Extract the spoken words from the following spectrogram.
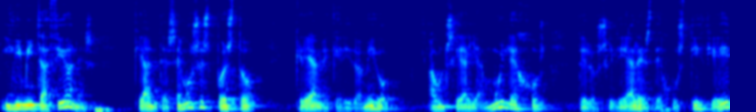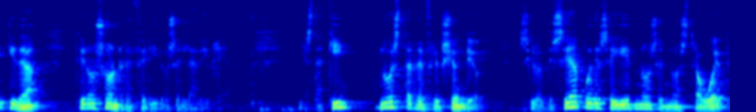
limitaciones que antes hemos expuesto, créame querido amigo, aún se halla muy lejos de los ideales de justicia y equidad que nos son referidos en la Biblia. Y hasta aquí nuestra reflexión de hoy. Si lo desea puede seguirnos en nuestra web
